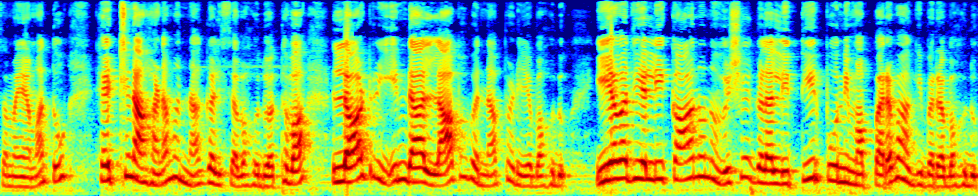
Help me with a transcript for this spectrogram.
ಸಮಯ ಮತ್ತು ಹೆಚ್ಚಿನ ಹಣವನ್ನು ಗಳಿಸಬಹುದು ಅಥವಾ ಲಾಟರಿಯಿಂದ ಲಾಭವನ್ನು ಪಡೆಯಬಹುದು. ಈ ಅವಧಿಯಲ್ಲಿ ಕಾನೂನು ವಿಷಯಗಳಲ್ಲಿ ತೀರ್ಪು ನಿಮ್ಮ ಪರವಾಗಿ ಬರಬಹುದು.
